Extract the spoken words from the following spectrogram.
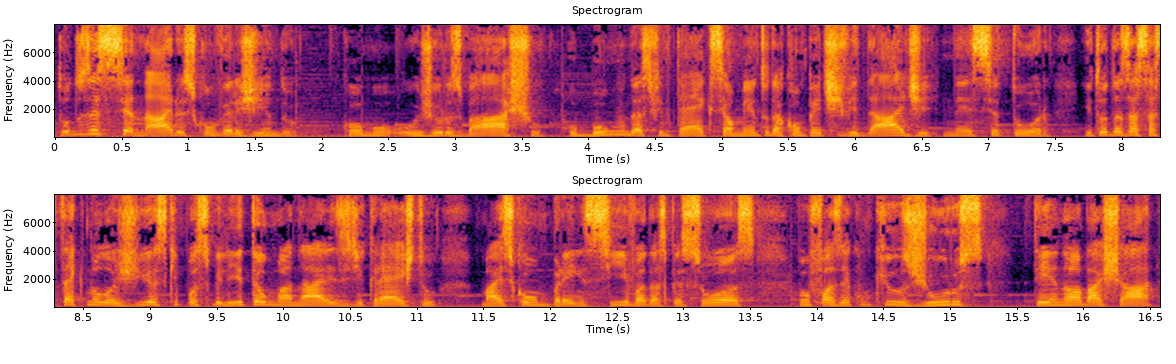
Todos esses cenários convergindo como os juros baixos, o boom das fintechs, aumento da competitividade nesse setor e todas essas tecnologias que possibilitam uma análise de crédito mais compreensiva das pessoas vão fazer com que os juros tendam a baixar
